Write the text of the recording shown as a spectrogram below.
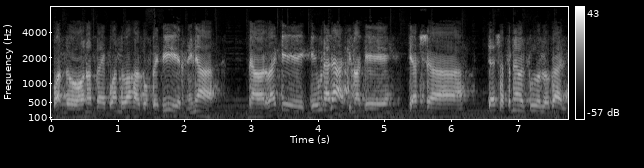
cuando no sabes cuándo vas a competir ni nada. La verdad que, es una lástima que, que haya que haya frenado el fútbol local.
